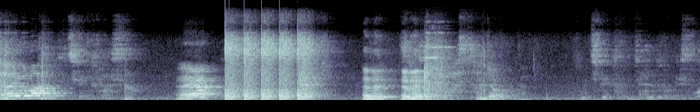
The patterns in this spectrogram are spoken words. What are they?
하나 이거 봐. 집에 들어왔어 하나야. 에베 에베. 들어왔어 혼자 간다. 들어오지 안 들어오겠어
